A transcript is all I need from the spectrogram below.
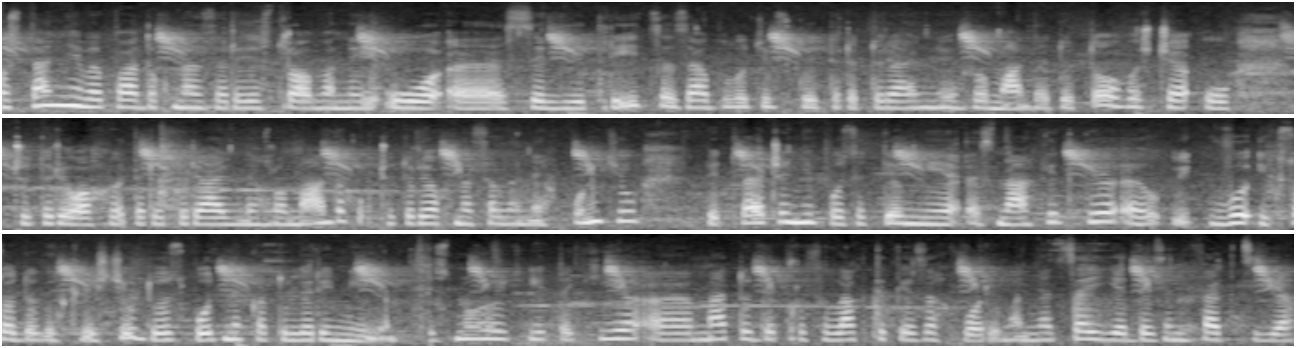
Останній випадок у нас зареєстрований у е, селі Трійця Заболотівської територіальної громади. До того ще у чотирьох територіальних громадах, у чотирьох населених пунктів підтверджені позитивні знахідки е, в іксодових кліщів до збудника туляремії. Існують і такі е, методи профілактики захворювання. Це є дезінфекція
